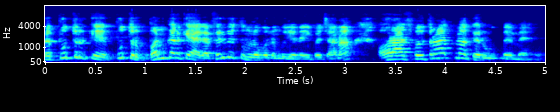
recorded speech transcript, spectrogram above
मैं पुत्र के, पुत्र बन करके आएगा फिर भी तुम लोगों ने मुझे नहीं पहचाना और आज पवित्र आत्मा के रूप में मैं हूँ।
